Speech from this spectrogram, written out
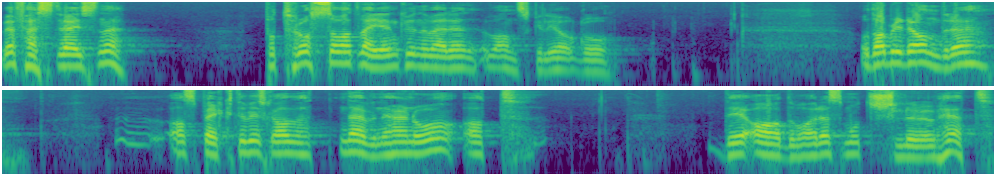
ved festreisene, på tross av at veien kunne være vanskelig å gå. Og Da blir det andre aspektet vi skal nevne her nå, at det advares mot sløvhet.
